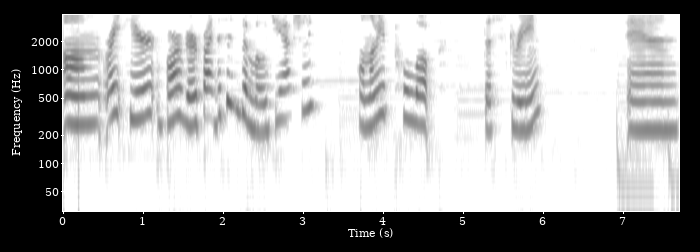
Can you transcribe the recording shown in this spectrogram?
um, right here, var verified. This is the emoji actually. Hold on, let me pull up the screen, and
